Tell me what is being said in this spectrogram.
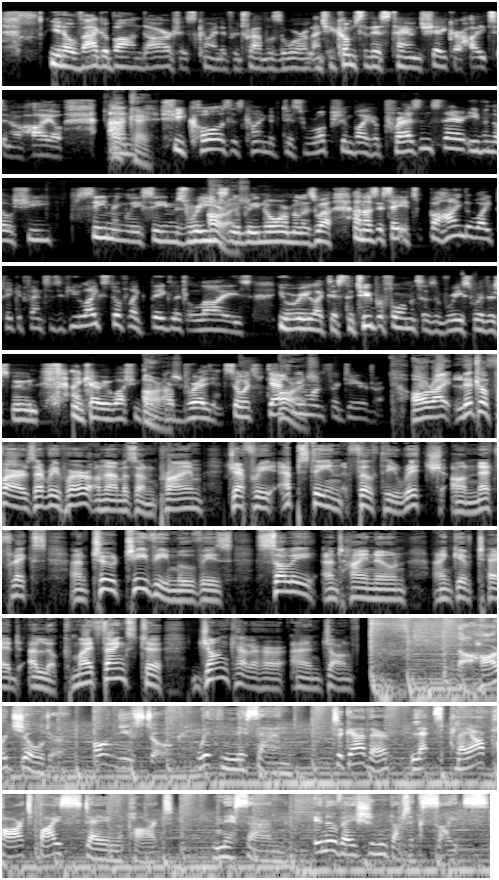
you know, vagabond artist kind of who travels the world. And she comes to this town, Shaker Heights in Ohio, and okay. she causes kind of disruption by her presence there, even though she she seemingly seems reasonably right. normal as well. And as I say, it's behind the white picket fences. If you like stuff like Big Little Lies, you'll really like this. The two performances of Reese Witherspoon and Kerry Washington right. are brilliant. So it's definitely right. one for Deirdre. All right, Little Fires Everywhere on Amazon Prime, Jeffrey Epstein, Filthy Rich on Netflix, and two TV movies, Sully and High Noon, and Give Ted a Look. My thanks to John Kelleher and John. The Hard Shoulder on Newstalk. With Nissan. Together, let's play our part by staying apart. Nissan. Innovation that excites.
